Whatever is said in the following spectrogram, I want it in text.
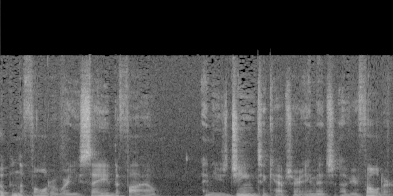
Open the folder where you saved the file and use Jing to capture an image of your folder.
